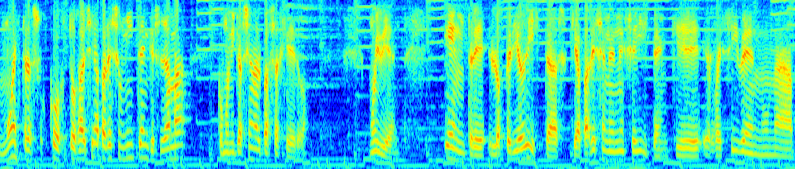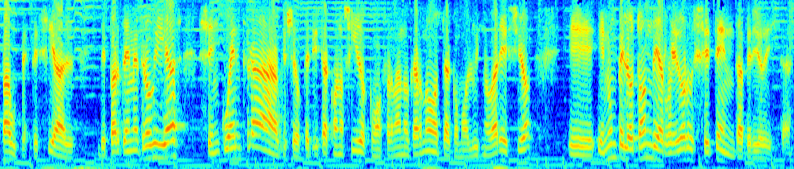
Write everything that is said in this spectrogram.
muestra sus costos, allí aparece un ítem que se llama comunicación al pasajero. Muy bien. Entre los periodistas que aparecen en ese ítem, que reciben una pauta especial de parte de Metrovías, se encuentra, que sé, periodistas conocidos como Fernando Carnota, como Luis Novarecio, eh, en un pelotón de alrededor de 70 periodistas.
